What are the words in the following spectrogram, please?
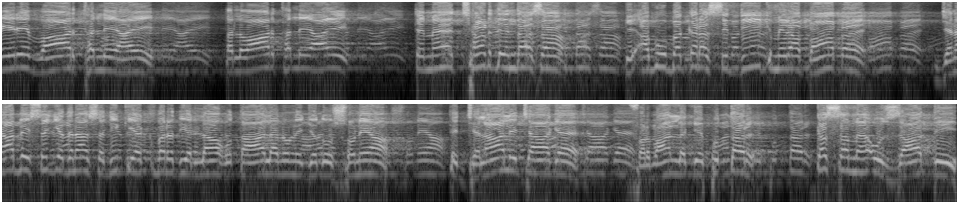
میرے وار تھلے آئے، تلوار تھلے آئے۔ تے میں چھڑ دیندہ سا کہ ابو بکر صدیق میرا باپ ہے۔ جناب سیدنا صدیق اکبر رضی اللہ تعالیٰ نے جدو سنیا تے جلال چاہ گئے، فرمان لگے، پتر، قسم ہے اس ذات دی،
